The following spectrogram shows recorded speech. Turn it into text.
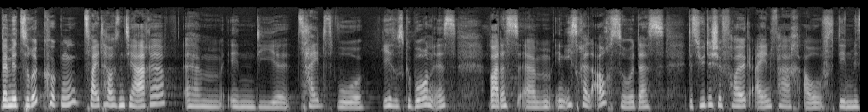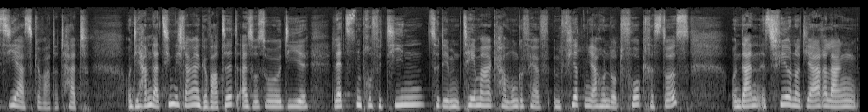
wenn wir zurückgucken, 2000 Jahre ähm, in die Zeit, wo Jesus geboren ist, war das ähm, in Israel auch so, dass das jüdische Volk einfach auf den Messias gewartet hat. Und die haben da ziemlich lange gewartet. Also so die letzten Prophetien zu dem Thema kamen ungefähr im vierten Jahrhundert vor Christus. Und dann ist 400 Jahre lang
